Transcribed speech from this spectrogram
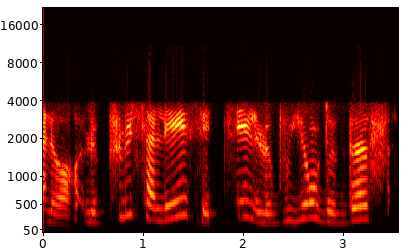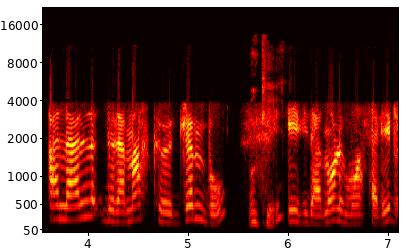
Alors, le plus salé, c'était le bouillon de bœuf halal de la marque Jumbo. Et évidemment, le moins salé, bah,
